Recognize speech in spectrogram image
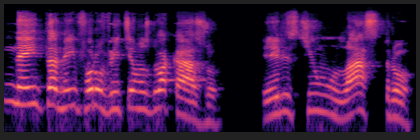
nem também foram vítimas do acaso. Eles tinham um lastro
